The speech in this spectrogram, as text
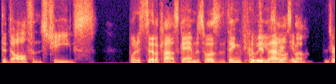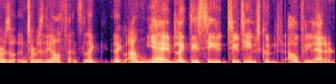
the Dolphins Chiefs, but it's still a class game. This was the thing. It could be a better game in terms of in terms of the offense. Like like yeah, like these two, two teams could hopefully let it.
